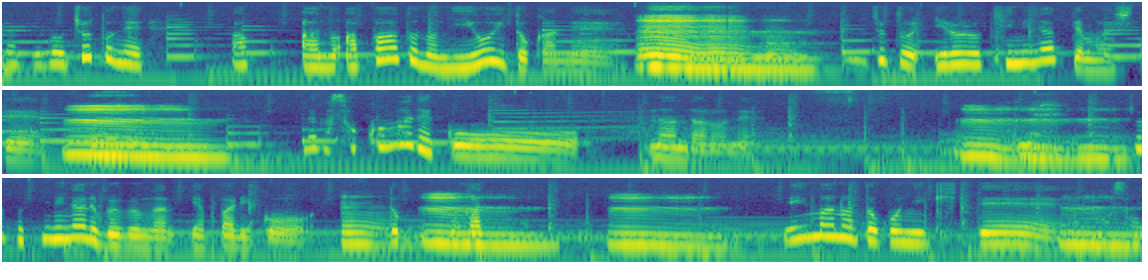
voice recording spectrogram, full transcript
たけど、ちょっとねああのアパートの匂いとかねうん。うん。うん。ちょっといろいろ気になってまして。うん。なんかそこまでこうなんだろうね。うんちょっと気になる部分がやっぱりこううん。どこうんかうん。で今のとこに来て、うん。もう最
